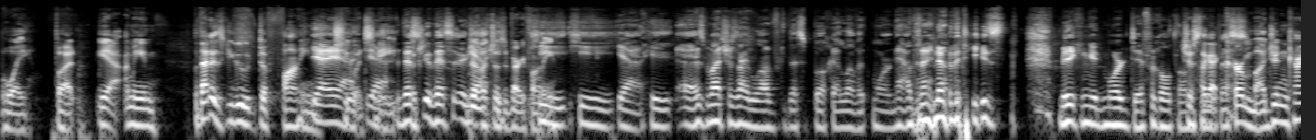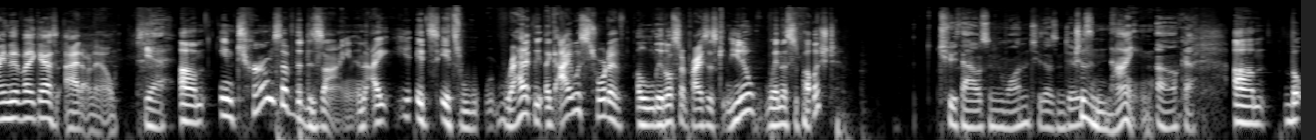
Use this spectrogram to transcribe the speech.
boy, but yeah, I mean, but that is you defined Yeah, yeah, to a T. yeah. This, which- this, which yeah, that's just very funny. He, he, yeah, he. As much as I loved this book, I love it more now that I know that he's making it more difficult. On just like a curmudgeon kind of, I guess. I don't know. Yeah, Um, in terms of the design, and I, it's it's radically like I was sort of a little surprised. This, do you know when this was published? two thousand one, two thousand two. 2009. Oh, okay. Um, but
